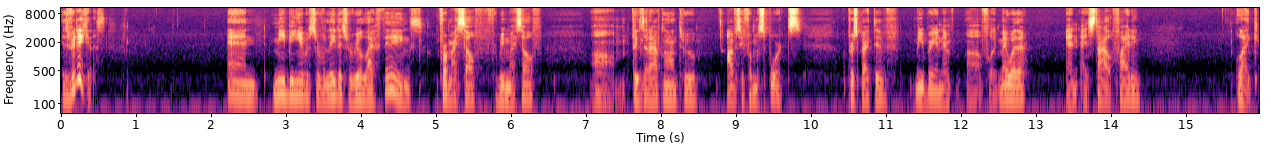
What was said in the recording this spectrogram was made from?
is ridiculous. And me being able to relate it to real life things for myself, for me myself, um, things that I've gone through, obviously from a sports perspective, me bringing in uh, Floyd Mayweather and, and style of fighting. Like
